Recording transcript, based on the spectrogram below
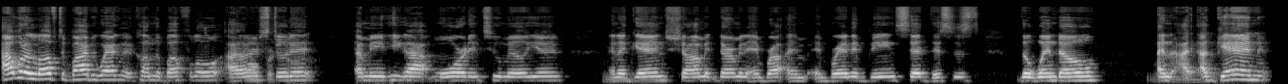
I would have loved to Bobby Wagner to come to Buffalo. I Oh, understood sure. it. I mean, he got more than two million. And Mhm. again, Sean McDermott and, Bra- and, and Brandon Beane said this is the window. And I, again,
